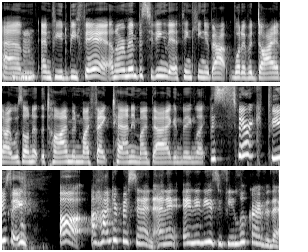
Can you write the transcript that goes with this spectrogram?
Um, mm-hmm. and for you to be fair. And I remember sitting there thinking about whatever diet I was on at the time and my fake tan in my bag and being like, this is very confusing. Oh, hundred percent. And it and it is, if you look over the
